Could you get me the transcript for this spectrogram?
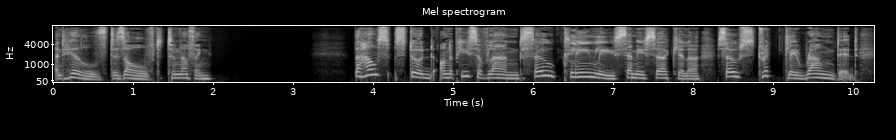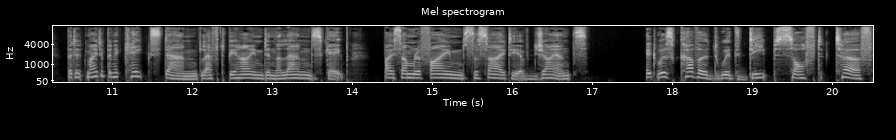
and hills dissolved to nothing. The house stood on a piece of land so cleanly semicircular, so strictly rounded, that it might have been a cake stand left behind in the landscape by some refined society of giants. It was covered with deep, soft turf,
